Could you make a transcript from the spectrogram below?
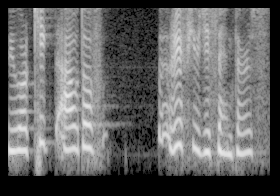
We were kicked out of refugee centers.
